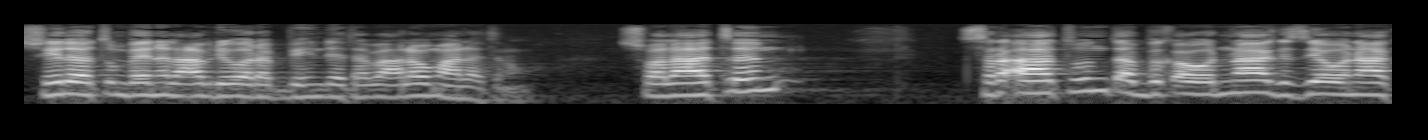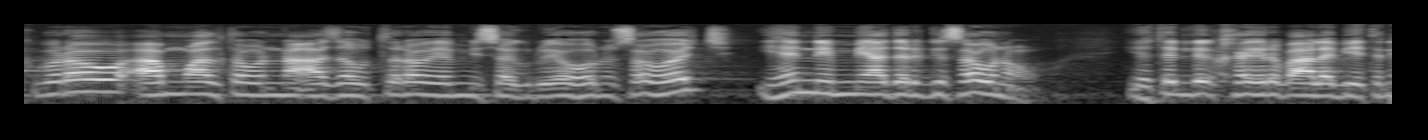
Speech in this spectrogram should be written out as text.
ሲለቱን በይነ ልአብድ ወረቢህ እንደተባለው ማለት ነው። ሶላትን ስርአቱን ጠብቀውና ጊዜውን አክብረው አሟልተውና አዘውትረው የሚሰግዱ የሆኑ ሰዎች ይህን የሚያደርግ ሰው ነው። የትልቅ ኸይር ባለቤትን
